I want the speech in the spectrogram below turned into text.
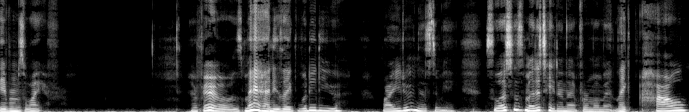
Abram's wife. And Pharaoh is mad. He's like, What did you, why are you doing this to me? So, let's just meditate on that for a moment. Like, how.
